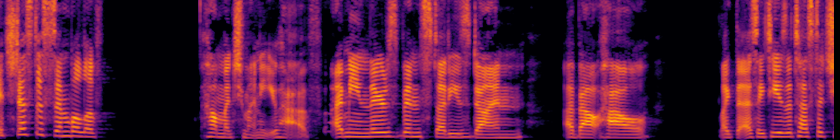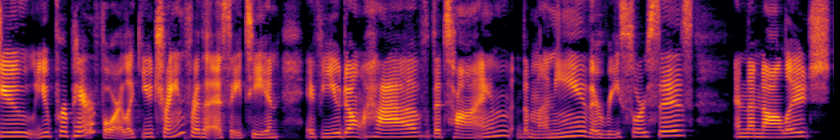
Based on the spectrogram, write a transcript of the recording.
it's just a symbol of how much money you have. I mean, there's been studies done about how like the SAT is a test that you you prepare for, like you train for the SAT and if you don't have the time, the money, the resources and the knowledge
